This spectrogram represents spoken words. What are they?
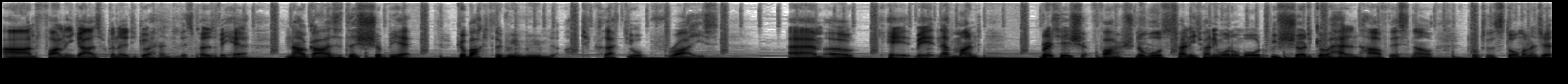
And finally, guys, we're going to go ahead and do this pose over here. Now, guys, this should be it. Go back to the green room to collect your prize. Um, okay, wait, never mind. British Fashion Awards 2021 award. We should go ahead and have this now. Talk to the store manager.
